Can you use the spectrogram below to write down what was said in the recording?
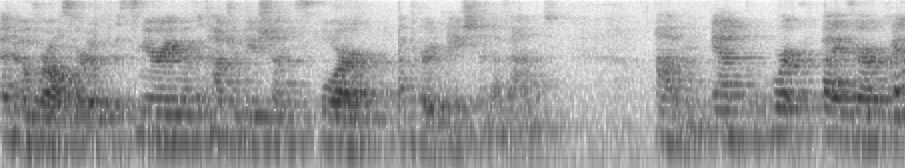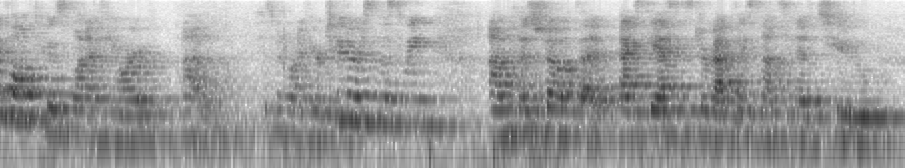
an overall sort of smearing of the contributions, or a protonation event. Um, and work by Vera Krewald, who's one of your, um, has been one of your tutors this week, um, has shown that XES is directly sensitive to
